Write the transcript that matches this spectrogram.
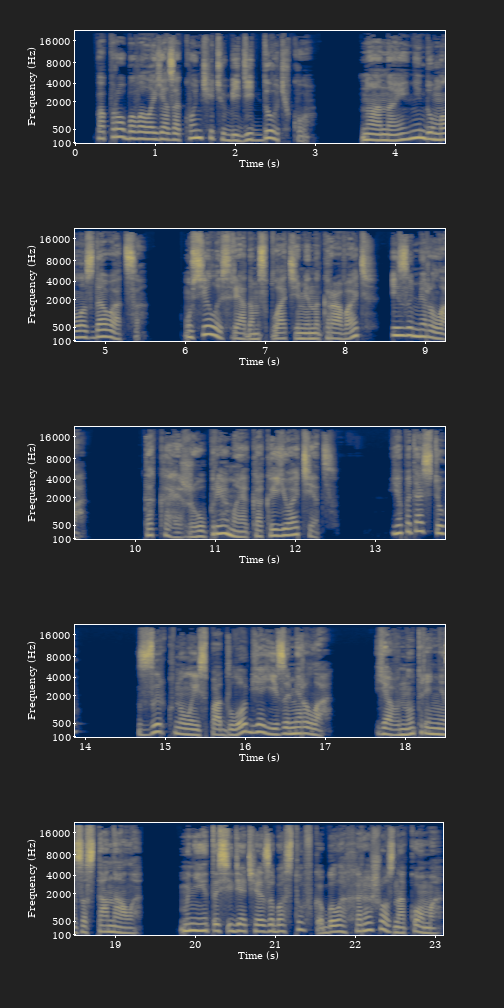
— попробовала я закончить убедить дочку. Но она и не думала сдаваться. Уселась рядом с платьями на кровать и замерла. Такая же упрямая, как ее отец. «Я подожду», зыркнула из-под лобья и замерла. Я внутренне застонала. Мне эта сидячая забастовка была хорошо знакома.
